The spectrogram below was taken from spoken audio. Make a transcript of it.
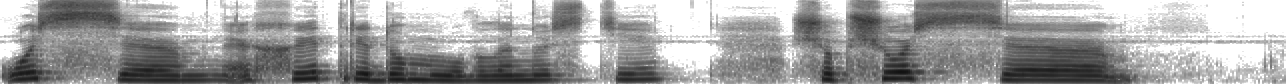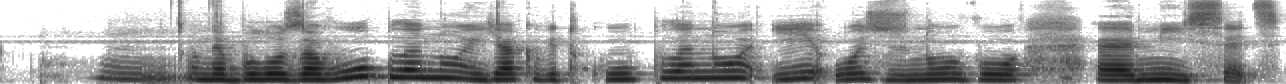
ось е, хитрі домовленості, щоб щось е, не було загублено, як відкуплено, і ось знову е, місяць.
